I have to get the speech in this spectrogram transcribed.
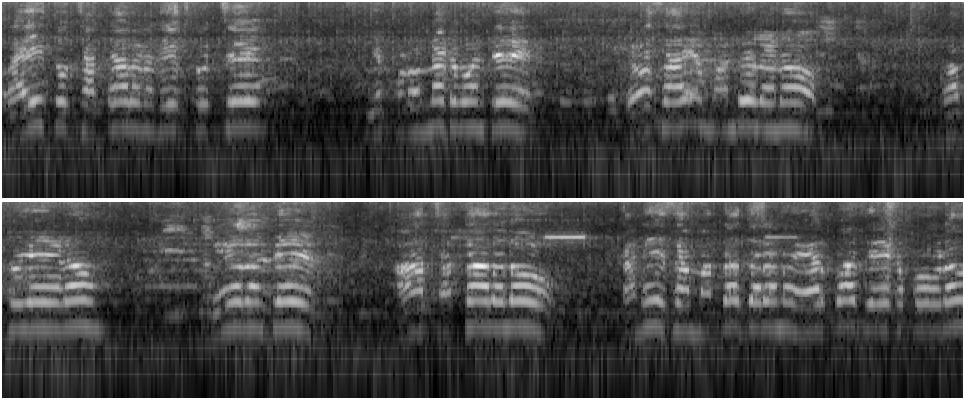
రైతు చట్టాలను తీసుకొచ్చి ఇప్పుడున్నటువంటి వ్యవసాయ మండీలను రద్దు చేయడం లేదంటే ఆ చట్టాలలో కనీస మద్దతు ధరను ఏర్పాటు చేయకపోవడం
